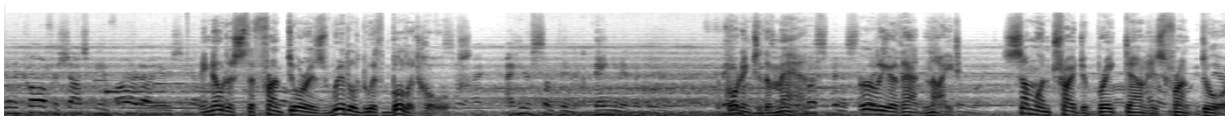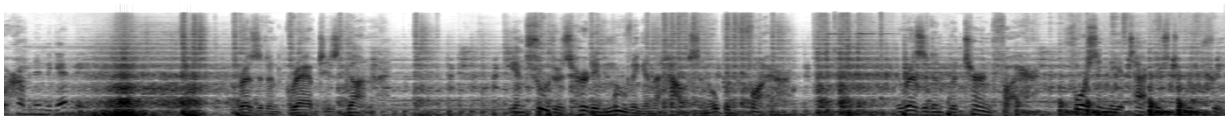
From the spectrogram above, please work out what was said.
We a call for shots being fired out here. So They notice the front door is riddled with bullet holes. I, I hear something banging at my door. According to the man, Must have been a sledgehammer earlier that night, somewhere. Someone tried to break down his front door. The resident grabbed his gun. The intruders heard him moving in the house and opened fire. The resident returned fire, forcing the attackers to retreat.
